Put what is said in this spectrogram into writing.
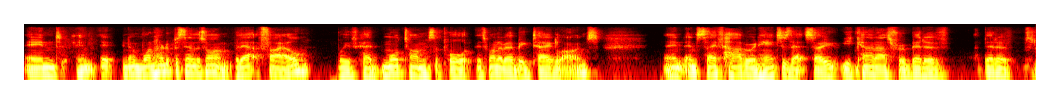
And, and it, you know, 100% of the time, without fail, we've had more time and support. It's one of our big taglines, and, and Safe Harbor enhances that. So you can't ask for a better, a better sort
